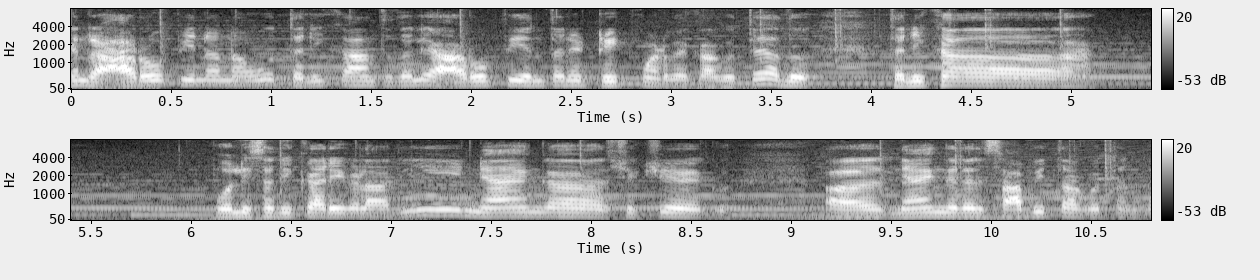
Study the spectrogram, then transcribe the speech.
ಯಾಕಂದರೆ ಆರೋಪಿನ ನಾವು ತನಿಖಾ ಹಂತದಲ್ಲಿ ಆರೋಪಿ ಅಂತಲೇ ಟ್ರೀಟ್ ಮಾಡಬೇಕಾಗುತ್ತೆ. ಅದು ತನಿಖಾ ಪೊಲೀಸ್ ಅಧಿಕಾರಿಗಳಾಗಲಿ ನ್ಯಾಯಾಂಗ ಶಿಕ್ಷೆ ನ್ಯಾಯಾಂಗದಲ್ಲಿ ಸಾಬೀತಾಗೋ ತನಕ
